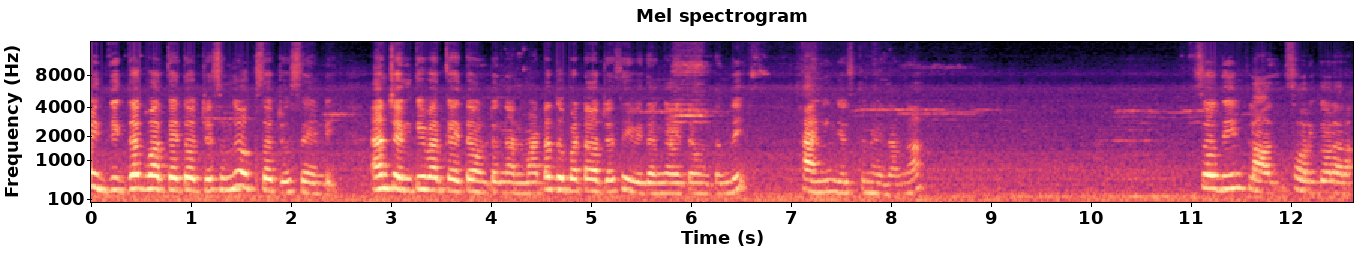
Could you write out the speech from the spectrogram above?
మీకు జిగ్జాగ్ వర్క్ అయితే వచ్చేసింది. ఒకసారి చూసేయండి. అండ్ చెంకీ వర్క్ అయితే ఉంటుంది అనమాట దుపట్టా వచ్చేసి ఈ విధంగా అయితే ఉంటుంది. హ్యాంగింగ్ చేసుకునే విధంగా సో దీని ప్లా సారీ గరారా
